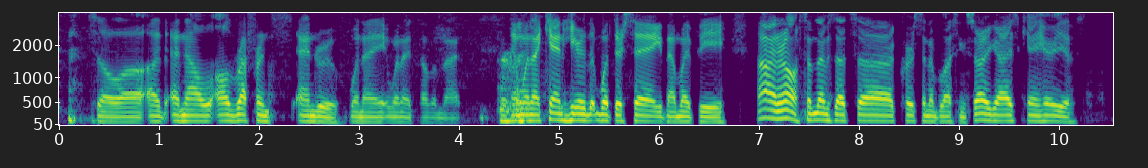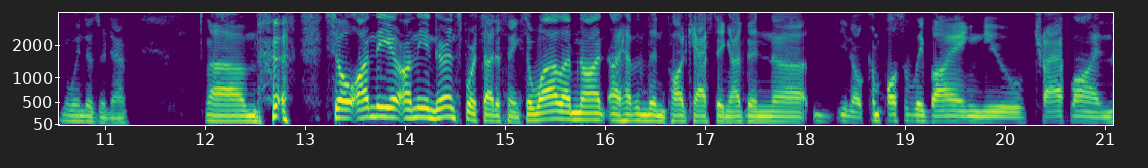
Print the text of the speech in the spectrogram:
so, uh, and I'll, I'll reference Andrew when I, when I tell them that. Perfect. And when I can't hear that what they're saying, that might be I don't know. Sometimes that's a curse and a blessing. Sorry, guys, can't hear you. The windows are down. Um, so on the on the endurance sports side of things. So while I'm not, I haven't been podcasting. I've been, uh, you know, compulsively buying new triathlon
